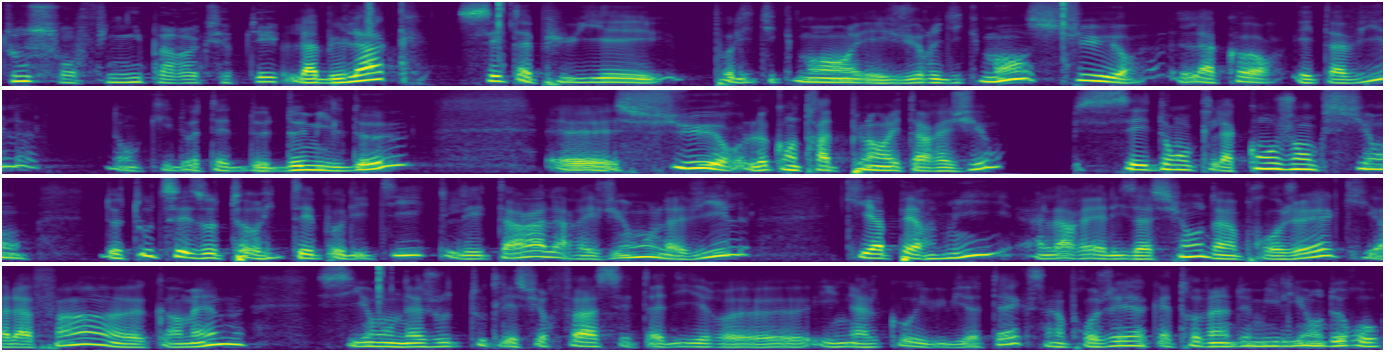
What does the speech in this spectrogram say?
tous ont fini par accepter. La BULAC s'est appuyée politiquement et juridiquement sur l'accord État-Ville, donc qui doit être de 2002, euh, sur le contrat de plan État-région. C'est donc la conjonction de toutes ces autorités politiques, l'État, la région, la ville, qui a permis la réalisation d'un projet qui, à la fin, euh, quand même, si on ajoute toutes les surfaces, c'est-à-dire euh, Inalco et bibliothèque, c'est un projet à 82 millions d'euros.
